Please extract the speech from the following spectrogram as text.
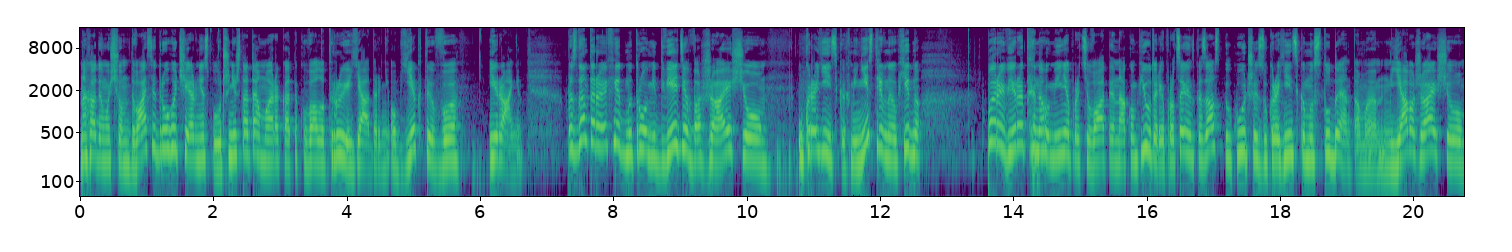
Нагадуємо, що 22 червня Сполучені Штати Америки атакували три ядерні об'єкти в Ірані. Президент РФ Дмитро Медведєв вважає, що українських міністрів необхідно перевірити на вміння працювати на комп'ютері. Про це він сказав, спілкуючись з українськими студентами. Я вважаю, що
